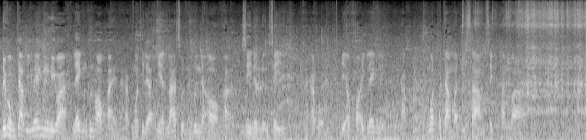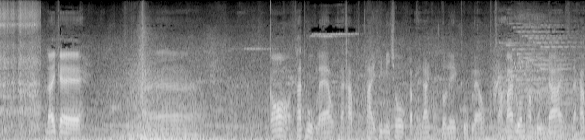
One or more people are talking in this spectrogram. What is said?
เดี๋ยวผมจับอีกเลขหนึ่งดีกว่า เลขมันเพิ่งออกไปนะครับงวดที่แล้วเนี่ยล่าสุดเนี่ยเพิ่งจะออกอ่า4114นะครับผมเดี๋ยวขออีกเลขหนึ่งนะครับงวดประจำวันที่ 30ธันวาได้แก่ก็ถ้าถูกแล้วนะครับ ใครที่มีโชคกับในด้านของตัวเลขถูกแล้ว สามารถร่วมทำบุญได้นะครับ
